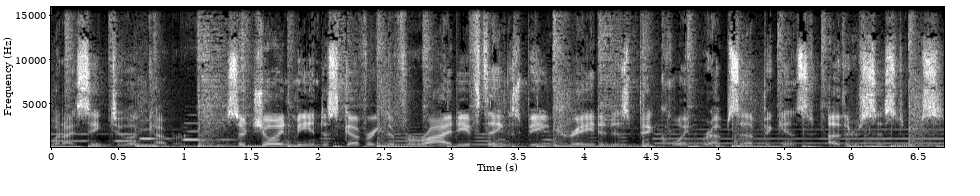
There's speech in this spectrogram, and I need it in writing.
what I seek to uncover. So join me in discovering the variety of things being created as Bitcoin rubs up against other systems.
